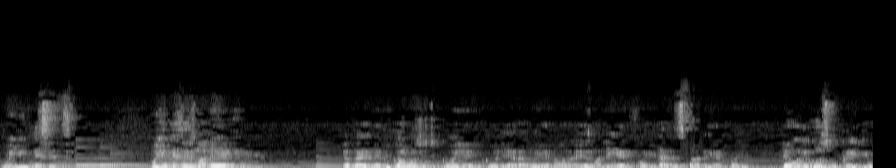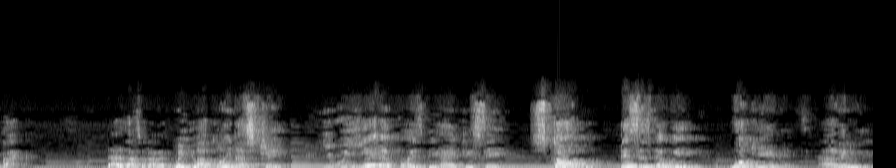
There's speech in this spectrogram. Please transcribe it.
when you miss it, when you miss it, it's not the end for you. Sometimes maybe God wants you to go here, you go the other way and all that. It's not the end for you. That's not the end for you. The Holy Ghost will bring you back. That's what I mean. When you are going astray, you will hear a voice behind you say, Stop, this is the way, walk in it. Hallelujah.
